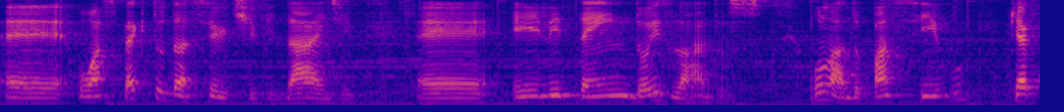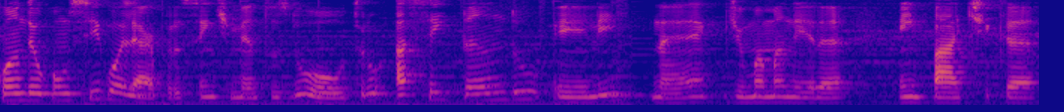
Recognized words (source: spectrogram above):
É, o aspecto da assertividade, é, ele tem dois lados. O lado passivo, que é quando eu consigo olhar para os sentimentos do outro, aceitando ele né, de uma maneira empática,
